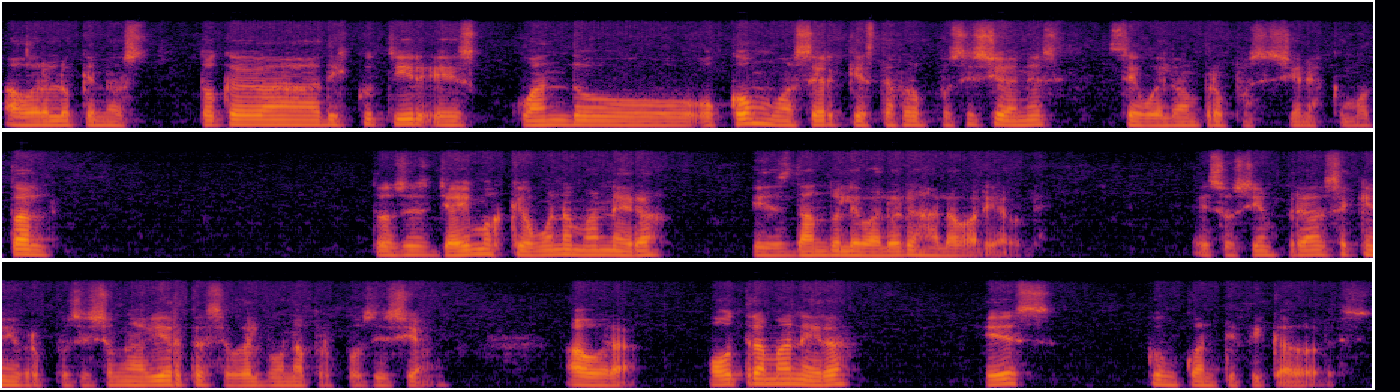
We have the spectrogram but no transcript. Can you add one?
ahora lo que nos toca discutir es cuándo o cómo hacer que estas proposiciones se vuelvan proposiciones como tal. Entonces ya vimos que una manera es dándole valores a la variable. Eso siempre hace que mi proposición abierta se vuelva una proposición. Ahora, otra manera es con cuantificadores.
